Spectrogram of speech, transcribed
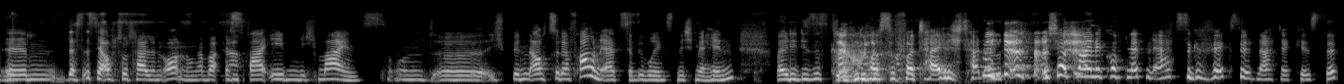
ähm, das ist ja auch total in Ordnung. Aber ja. es war eben nicht meins. Und äh, ich bin auch zu der Frauenärztin übrigens nicht mehr hin, weil die dieses Krankenhaus so verteidigt hat. Also, ich habe meine kompletten Ärzte gewechselt nach der Kiste.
